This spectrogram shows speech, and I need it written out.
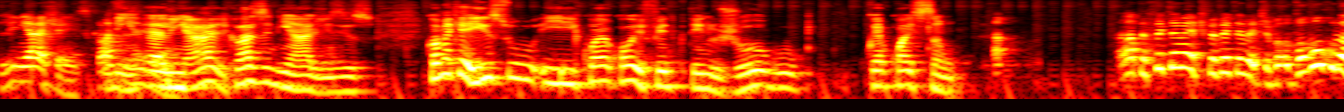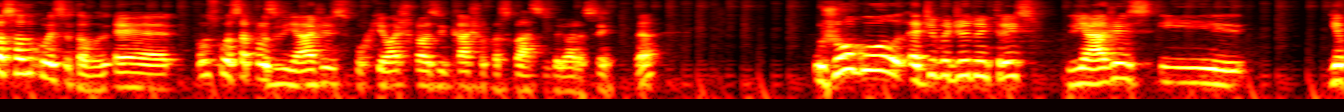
Linhagens. Classes Linha, é, linhagem, classes e linhagens, isso. Como é que é isso e qual, qual é o efeito que tem no jogo? Quais são? Ah, ah perfeitamente, perfeitamente. V vamos começar com isso então. É, vamos começar pelas linhagens, porque eu acho que elas encaixam com as classes melhor assim, né? O jogo é dividido em três linhagens e, e,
